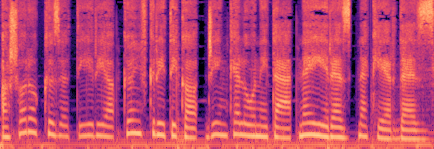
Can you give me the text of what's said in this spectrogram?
A sorok között írja, könyvkritika, Jim Kelonitá, ne érezz, ne kérdezz.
